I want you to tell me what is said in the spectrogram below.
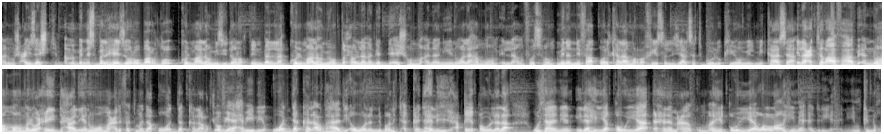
أنا مش عايز أشتم. أما بالنسبة لهيزرو برضو كل ما لهم يزيدون الطين بلة. كل ما لهم يوضحون لنا قد إيش هم انانيين ولا همهم إلا أنفسهم. من النفاق والكلام الرخيص اللي جالسة تقوله كيومي الميكاسا إلى اعترافها بأنه همهم الوحيد حاليا هو معرفة مدى قوة دك الأرض. شوف يا حبيبي قوة دك الأرض هذه اولا نبغى نتأكد هل هي حقيقة ولا لا. وثانيا إذا هي قوية إحنا معاكم. ما هي قوية؟ والله ما أدري يعني. يمكن نخ...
